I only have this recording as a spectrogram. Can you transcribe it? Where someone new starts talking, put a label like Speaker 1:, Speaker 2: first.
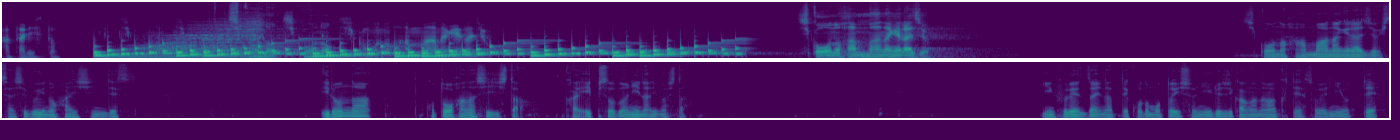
Speaker 1: カタリスト。思考の思考の
Speaker 2: 思考の思考の
Speaker 1: 思考のハンマー投げラジオ。
Speaker 2: 思考のハンマー投げラジオ。
Speaker 3: 思考のハンマー投げラジオ久しぶりの配信です。いろんなことをお話しした回エピソードになりました。インフルエンザになって子供と一緒にいる時間が長くてそれによって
